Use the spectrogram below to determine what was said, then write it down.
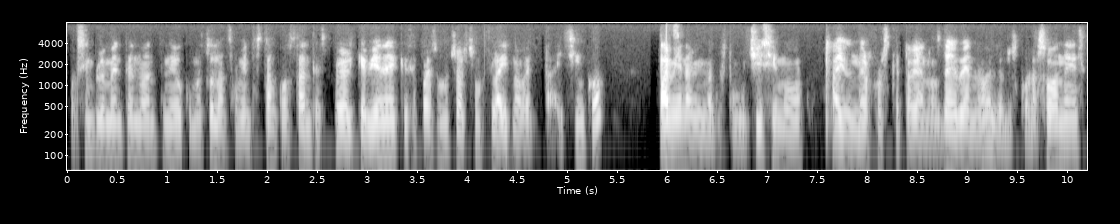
o simplemente no han tenido como estos lanzamientos tan constantes, pero el que viene, que se parece mucho al Sunflight 95, también a mí me gustó muchísimo. Hay un Air Force que todavía nos deben, ¿no? El de los corazones.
